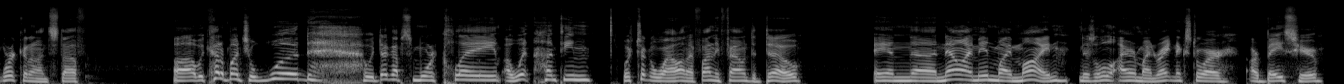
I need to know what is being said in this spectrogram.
working on stuff. Uh, we cut a bunch of wood. We dug up some more clay. I went hunting, which took a while, and I finally found a doe. And uh, now I'm in my mine. There's a little iron mine right next to our our base here,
